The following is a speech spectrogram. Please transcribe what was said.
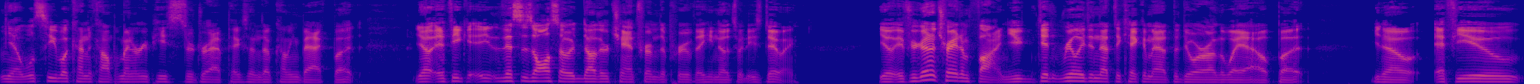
You know, we'll see what kind of complimentary pieces or draft picks end up coming back, but you know, if he, this is also another chance for him to prove that he knows what he's doing. You know, if you're going to trade him, fine. You didn't really didn't have to kick him out the door on the way out, but you know, if you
